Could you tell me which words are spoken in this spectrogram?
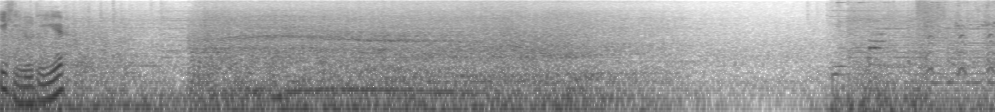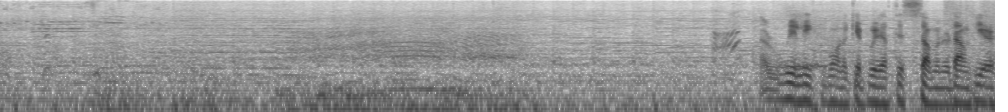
Hello dear. Really want to get rid of this summoner down here.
